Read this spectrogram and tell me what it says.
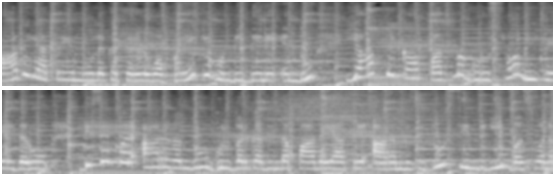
ಪಾದಯಾತ್ರೆಯ ಮೂಲಕ ತೆರಳುವ ಬಯಕೆ ಹೊಂದಿದ್ದೇನೆ ಎಂದು ಯಾತ್ರಿಕ ಪದ್ಮಗುರು ಸ್ವಾಮಿ ಹೇಳಿದರು. ಡಿಸೆಂಬರ್ ಆರರಂದು ಗುಲ್ಬರ್ಗಾದಿಂದ ಪಾದಯಾತ್ರೆ ಆರಂಭಿಸಿದ್ದು ಸಿಂದಗಿ, ಬಸವನ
